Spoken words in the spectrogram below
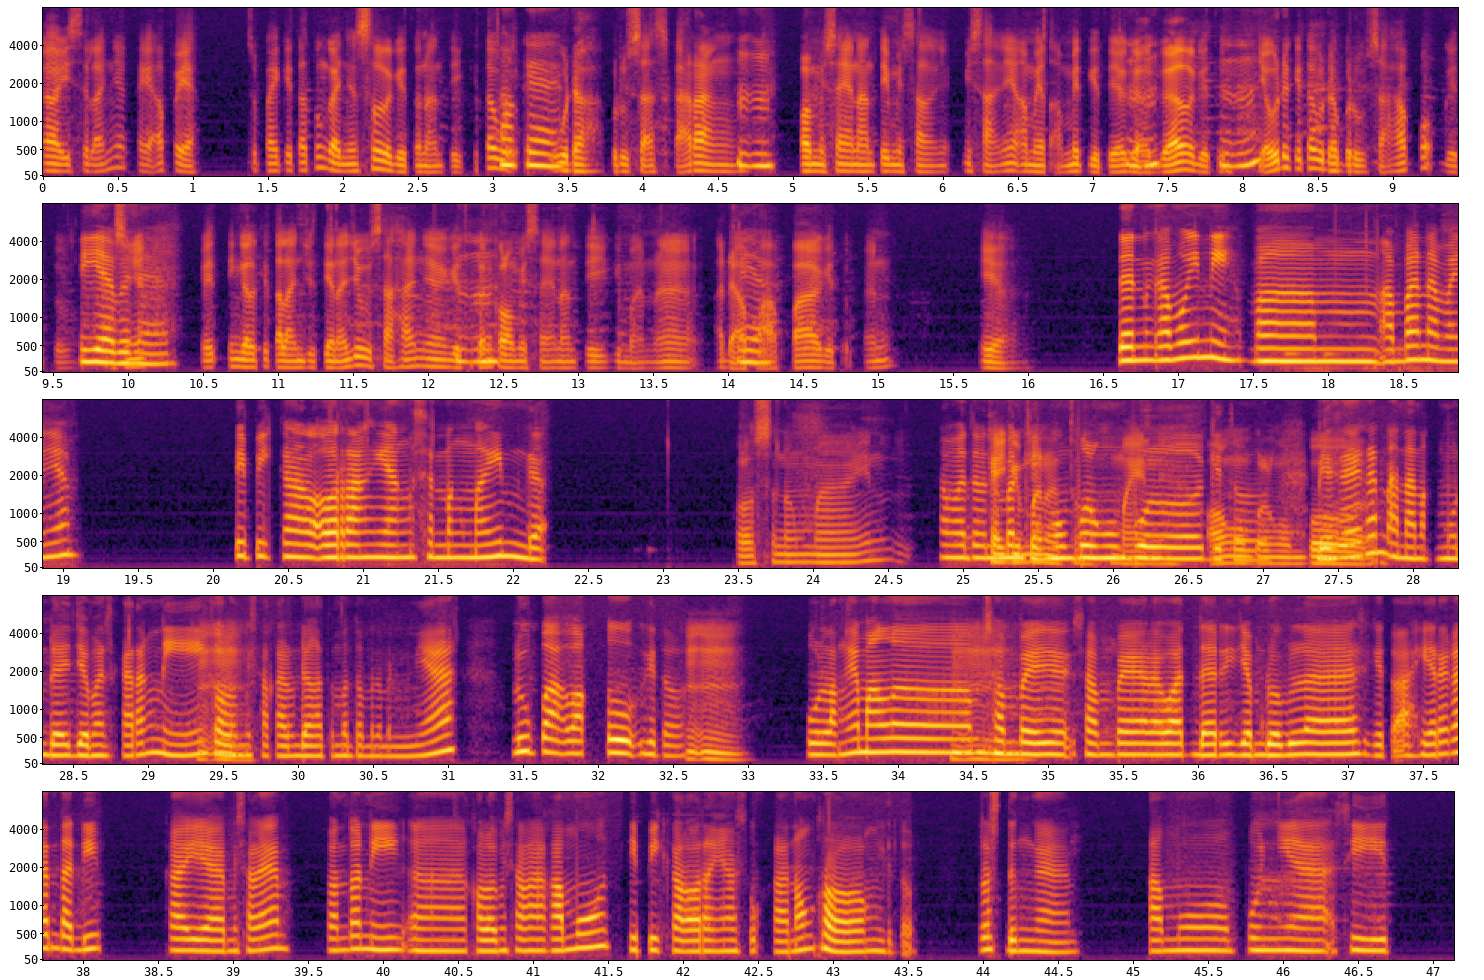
eh, istilahnya kayak apa ya supaya kita tuh nggak nyesel gitu nanti kita u- Oke. udah berusaha sekarang Mm-mm. kalau misalnya nanti misalnya misalnya amit-amit gitu ya Mm-mm. gagal gitu Mm-mm. ya udah kita udah berusaha kok gitu Iya Maksudnya, benar. ya tinggal kita lanjutin aja usahanya gitu kan Mm-mm. kalau misalnya nanti gimana ada Iya. apa-apa gitu kan iya Dan kamu ini mem, apa namanya? Tipikal orang yang seneng main nggak kalau seneng main sama teman-teman kayak ngumpul-ngumpul mainnya? gitu. oh, ngumpul-ngumpul Biasanya kan anak-anak muda zaman sekarang nih, kalau Mm-mm. misalkan udah ketemu teman-temannya, lupa waktu gitu. Mm-mm. Pulangnya malam Mm-mm. sampai sampai lewat dari jam 12 gitu. Akhirnya kan tadi kayak misalnya contoh nih eh, kalau misalnya kamu tipikal orang yang suka nongkrong gitu. Terus dengan kamu punya si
